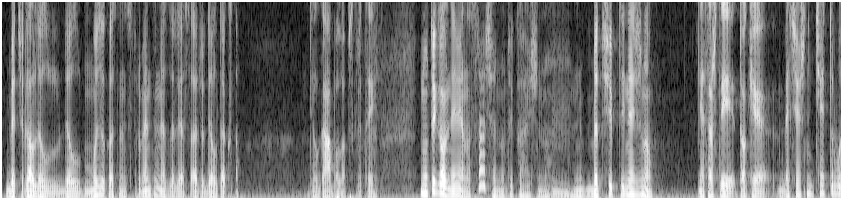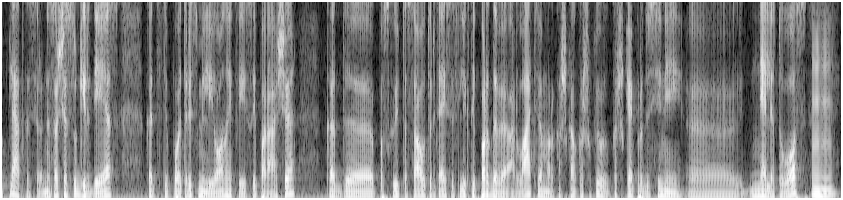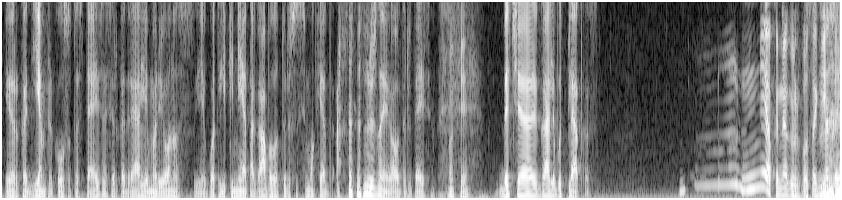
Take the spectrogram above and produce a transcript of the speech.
Bet čia gal dėl, dėl muzikos, instrumentinės dalies ar dėl teksto? Dėl gabalo apskritai. Nu tai gal ne vienas rašė, nu tai ką aš žinau. Mm. Bet šiaip tai nežinau. Nes aš tai tokį, bet čia, čia turbūt plėtkas yra, nes aš esu girdėjęs, kad tipo 3 milijonai, kai jisai parašė, kad e, paskui tas autorių teisės liktai pardavė ar Latvijam, ar kažką, kažkokiu, kažkokiai produciniai e, ne Lietuvos. Mhm. Ir kad jiem priklauso tos teisės ir kad realiai Marijonas, jeigu atlikinėja tą gabalą, turi susimokėti. Nu, Žinai, autorių teisė. Okay. Bet čia gali būti plėtkas. nieko negaliu pasakyti.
